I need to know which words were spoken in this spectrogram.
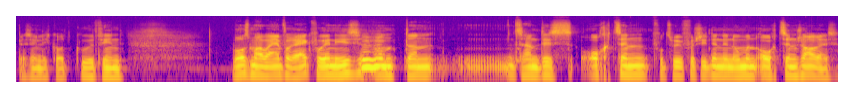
persönlich gerade gut finde. Was mir aber einfach eingefallen ist und dann sind das 18 von 12 verschiedenen Nummern, 18 Genres.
